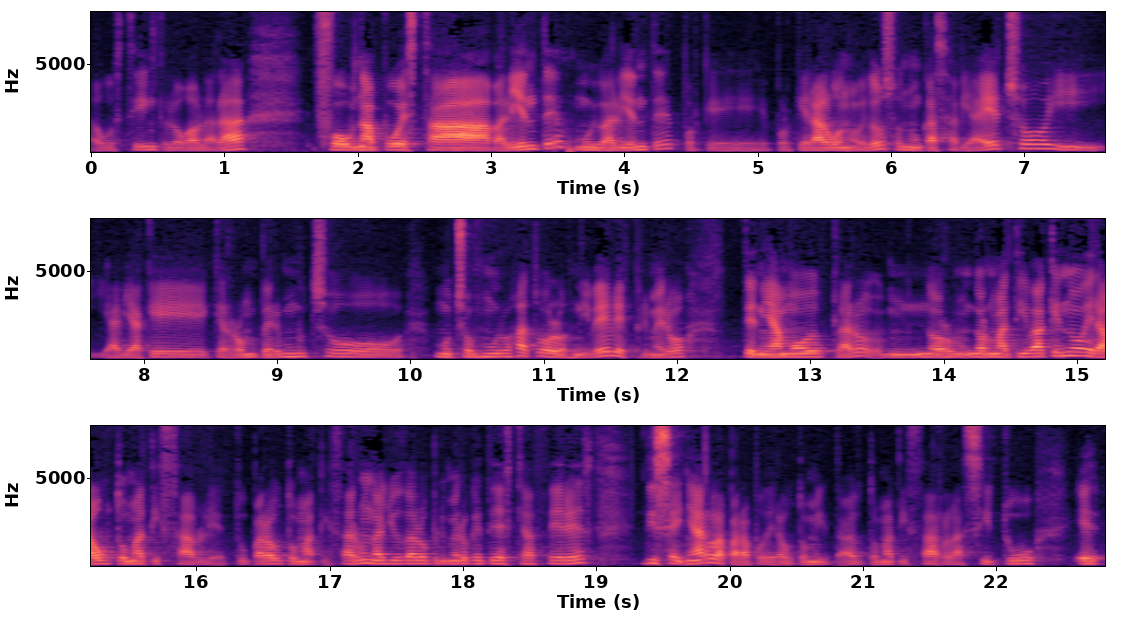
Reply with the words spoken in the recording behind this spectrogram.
Agustín, que luego hablará. Fue una apuesta valiente, muy valiente, porque, porque era algo novedoso, nunca se había hecho y, había que, romper mucho, muchos muros a todos los niveles. Primero, teníamos, claro, normativa que no era automatizable. Tú para automatizar una ayuda lo primero que tienes que hacer es diseñarla para poder automatizarla. Si tú eh,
